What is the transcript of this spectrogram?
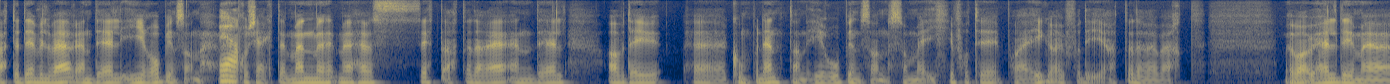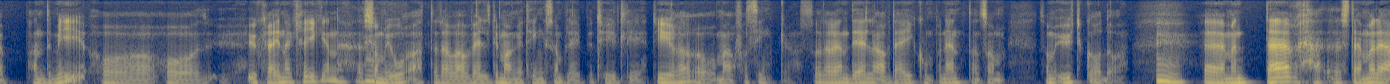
at det vil være en del i Robinson-prosjektet, men vi, vi har sett at det er en del av de eh, komponentene i Robinson som vi ikke får til på Eigerøy, fordi at det har vært Vi var uheldige med pandemi og, og Ukraina-krigen, som gjorde at det var veldig mange ting som ble betydelig dyrere og mer forsinka. Så det er en del av de komponentene som, som utgår da. mm. Eh, Men der stemmer det,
